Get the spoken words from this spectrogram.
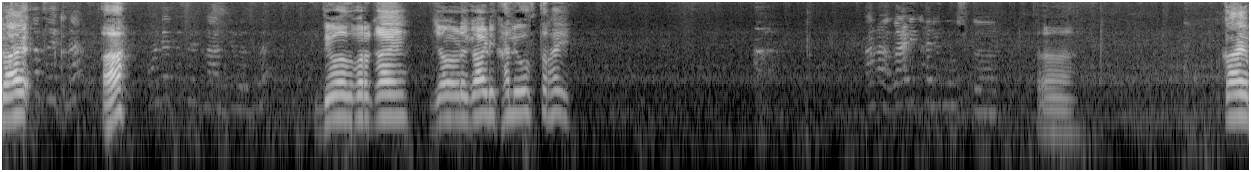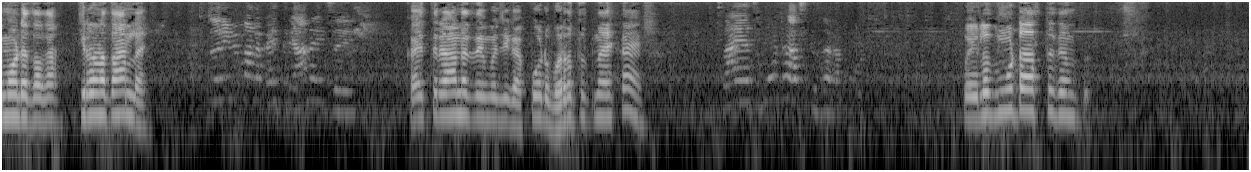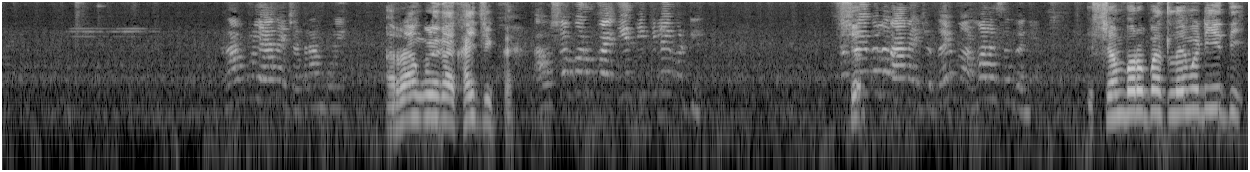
काय? आ? दिवसभर? काय? जेवढे गाडी खाली तर आहे हा. काय मोठ्या दादा? किराणा तर आणलाय काहीतरी आणत आहे म्हणजे काय? पोट भरतच नाही काय? पहिलंच मोठं असतं त्यांचं. रांगोळी आणायच्यात रांगोळी. रांगोळी काय खायची का? अहो, शंभर रुपयात लय मोठी श- सगळे कलर आणायचे होते, म- मला संग न्या. शंभर रुपयात लय मोठी येते.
